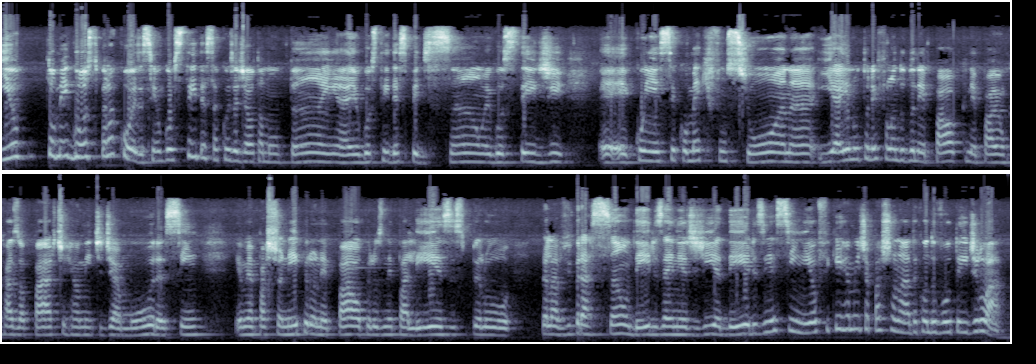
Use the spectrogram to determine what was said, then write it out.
e eu tomei gosto pela coisa, assim, eu gostei dessa coisa de alta montanha, eu gostei da expedição, eu gostei de é, é conhecer como é que funciona, e aí eu não tô nem falando do Nepal, porque o Nepal é um caso à parte realmente de amor, assim, eu me apaixonei pelo Nepal, pelos nepaleses, pelo, pela vibração deles, a energia deles, e assim, eu fiquei realmente apaixonada quando eu voltei de lá.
